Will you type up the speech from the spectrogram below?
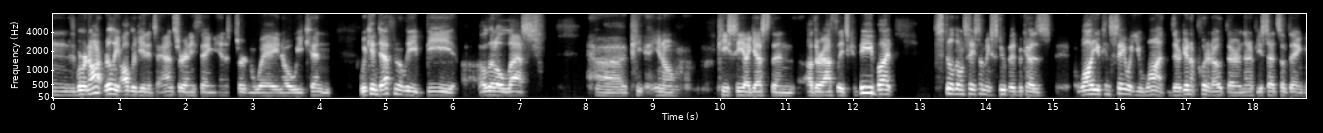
mm, we're not really obligated to answer anything in a certain way. No, we can we can definitely be a little less, uh, you know, PC, I guess, than other athletes could be, but still don't say something stupid because while you can say what you want, they're going to put it out there. And then if you said something,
